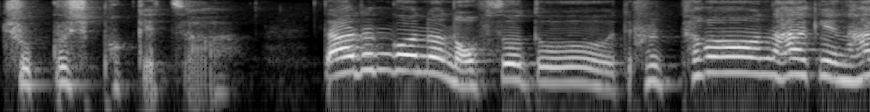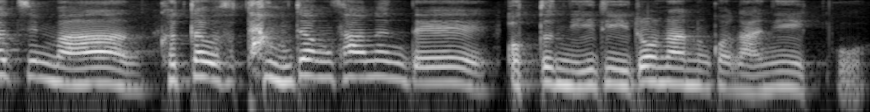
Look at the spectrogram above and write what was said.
죽고 싶었겠죠. 다른 거는 없어도 불편하긴 하지만 그렇다고 해서 당장 사는데 어떤 일이 일어나는 건 아니고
